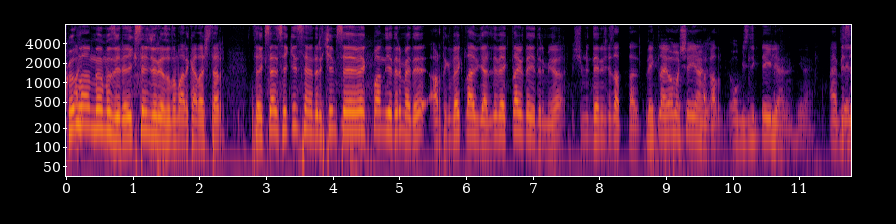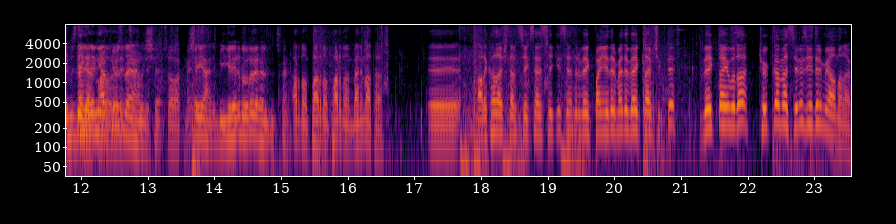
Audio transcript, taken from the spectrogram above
Kullandığımız ile Accenture yazılım arkadaşlar. 88 senedir kimseye Vecban yedirmedi. Artık Veclive geldi. Veclive de yedirmiyor. Şimdi deneyeceğiz hatta. Backlive ama şey yani. Bakalım. O bizlik değil yani yine. Yani Biz elimizden geleni yapıyoruz da yani işte. Kusura bakmayın. Şey yani bilgileri doğru verelim lütfen. Pardon pardon pardon benim hata. Ee, arkadaşlar 88 senedir Vecban yedirmedi. Veclive çıktı. Veclive'ı da köklemezseniz yedirmiyor aman.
